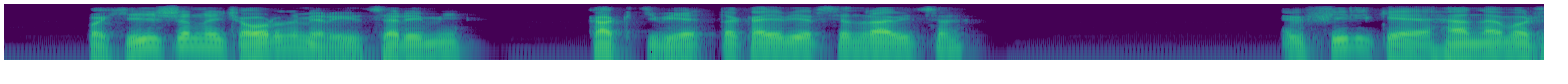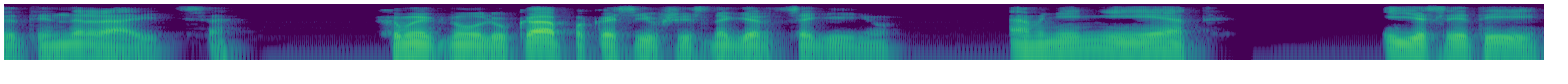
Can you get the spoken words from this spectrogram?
— похищенной черными рыцарями. Как тебе такая версия нравится? — Фильке она может и нравится, — хмыкнул Люка, покосившись на герцогиню. — А мне нет. И если ты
